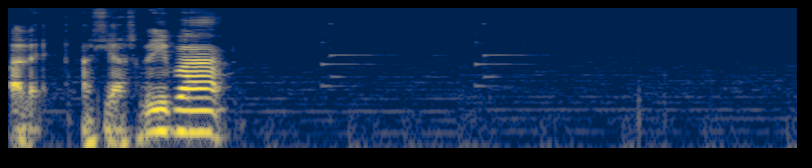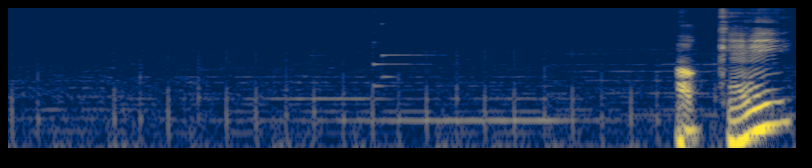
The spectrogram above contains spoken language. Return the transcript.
Vale, aquí arriba. Ok.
